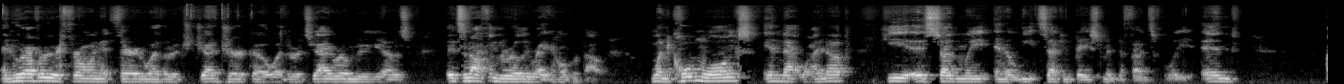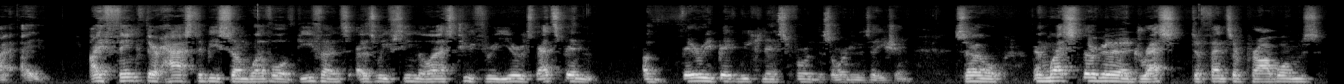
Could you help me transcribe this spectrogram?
And whoever you're throwing at third, whether it's Jedd Gyorko, whether it's Yairo Munoz, it's nothing to really write home about. When Kolten Wong's in that lineup, he is suddenly an elite second baseman defensively. And I, I I think there has to be some level of defense, as we've seen the last two, three years. That's been a very big weakness for this organization. So unless they're going to address defensive problems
